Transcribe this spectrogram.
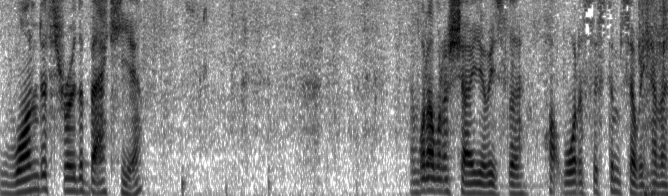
wander through the back here. And what I want to show you is the hot water system. So we have a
